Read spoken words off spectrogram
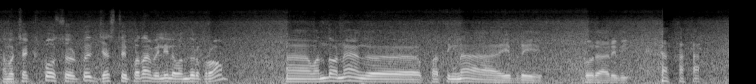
நம்ம செக் போஸ்ட் விட்டு ஜஸ்ட் இப்போ தான் வெளியில் வந்திருக்கிறோம். வந்தோடனே அங்கே பார்த்தீங்கன்னா இப்படி ஒரு அருவி.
